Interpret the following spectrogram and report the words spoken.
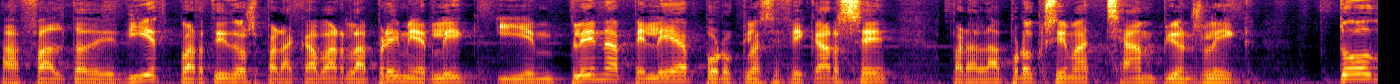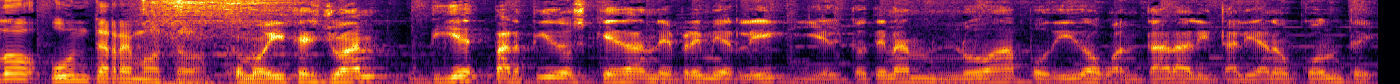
a falta de 10 partidos para acabar la Premier League y en plena pelea por clasificarse para la próxima Champions League. Todo un terremoto. Como dices, Joan, 10 partidos quedan de Premier League y el Tottenham no ha podido aguantar al italiano Conte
